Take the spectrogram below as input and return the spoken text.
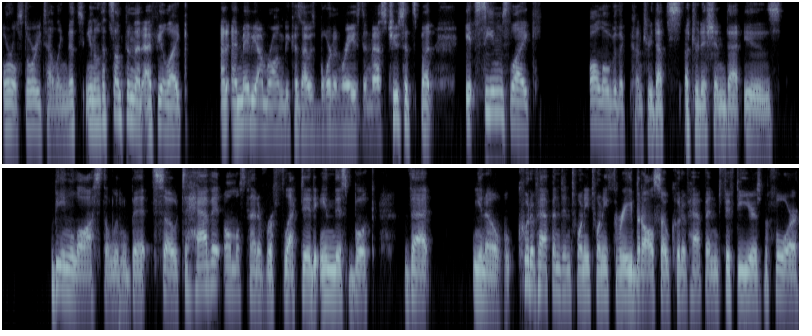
oral storytelling, that's, you know, that's something that I feel like, and, and maybe I'm wrong because I was born and raised in Massachusetts, but it seems like all over the country, that's a tradition that is being lost a little bit. So to have it almost kind of reflected in this book that you know could have happened in 2023 but also could have happened 50 years before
